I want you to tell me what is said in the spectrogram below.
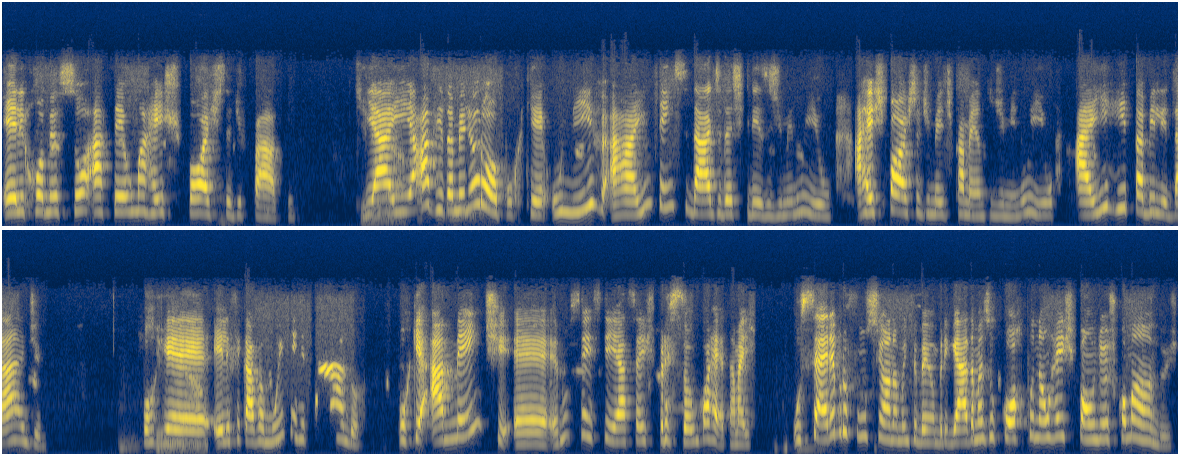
ele começou a ter uma resposta de fato. Que e legal. aí a vida melhorou, porque o nível, a intensidade das crises diminuiu, a resposta de medicamento diminuiu, a irritabilidade, porque ele ficava muito irritado, porque a mente, é, eu não sei se essa é a expressão correta, mas o cérebro funciona muito bem, obrigada, mas o corpo não responde aos comandos.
